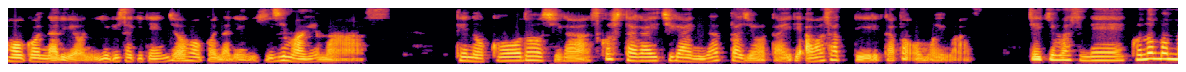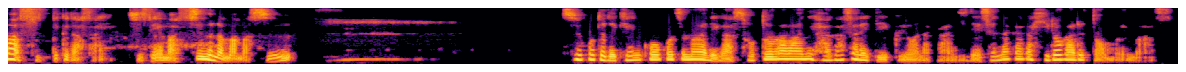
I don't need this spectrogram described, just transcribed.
方向になるように、指先天井方向になるように肘も上げます。手の甲同士が少し互い違いになった状態で合わさっているかと思います。じゃあ行きますね。このまま吸ってください。姿勢まっすぐのまま吸う。そういうことで肩甲骨周りが外側に剥がされていくような感じで背中が広がると思います。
